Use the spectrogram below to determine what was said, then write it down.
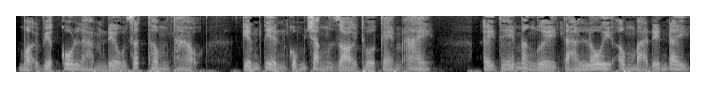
Mọi việc cô làm đều rất thông thạo, Kiếm tiền cũng chẳng giỏi thua kém ai. Ấy thế mà người ta lôi ông bà đến đây,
